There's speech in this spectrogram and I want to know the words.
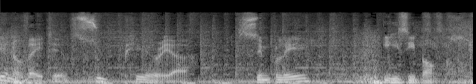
innovative, superior. Simply EasyBox.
